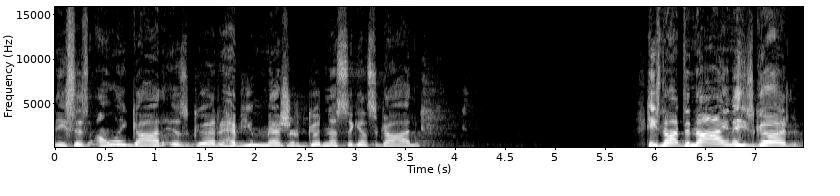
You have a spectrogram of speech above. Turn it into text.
And he says, Only God is good. Have you measured goodness against God? He's not denying that he's good.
